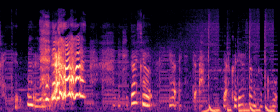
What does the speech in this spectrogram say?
書いて。どうしよう。いやじゃあじゃあクリアさんがこう。あ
